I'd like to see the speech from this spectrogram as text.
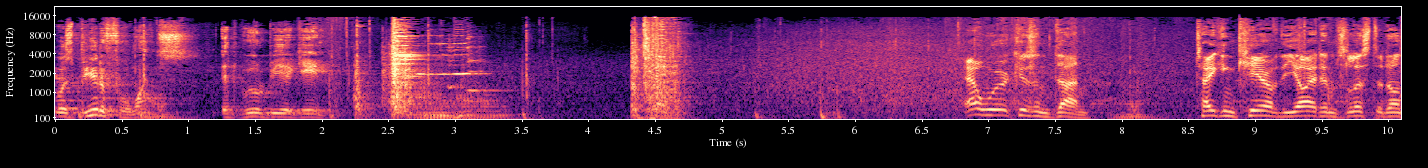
was beautiful once. It will be again. Our work isn't done. Taking care of the items listed on...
